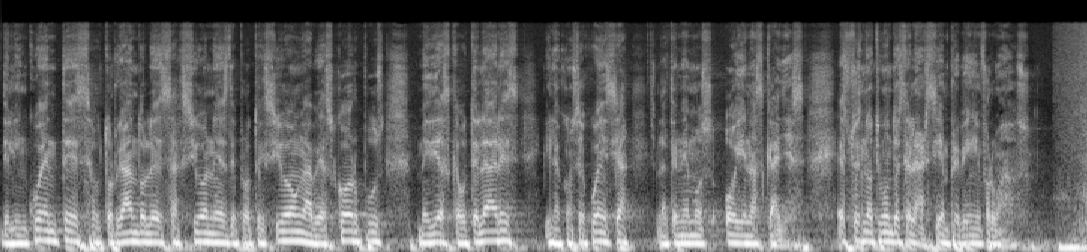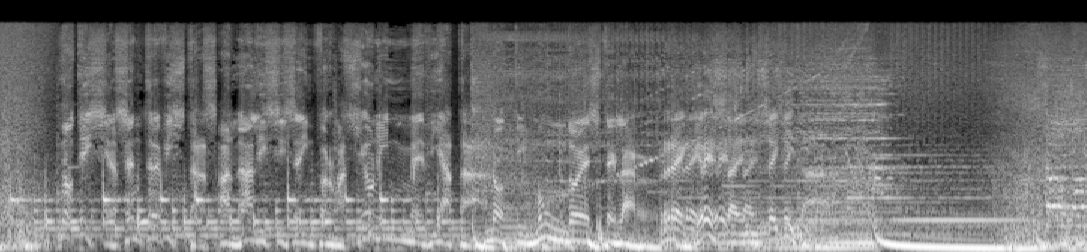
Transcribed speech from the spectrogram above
delincuentes, otorgándoles acciones de protección, habeas corpus, medidas cautelares y la consecuencia la tenemos hoy hoy en las calles. Esto es Notimundo Estelar, siempre bien informados. Noticias, entrevistas, análisis e información inmediata. Notimundo Estelar regresa, enseguida. Somos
